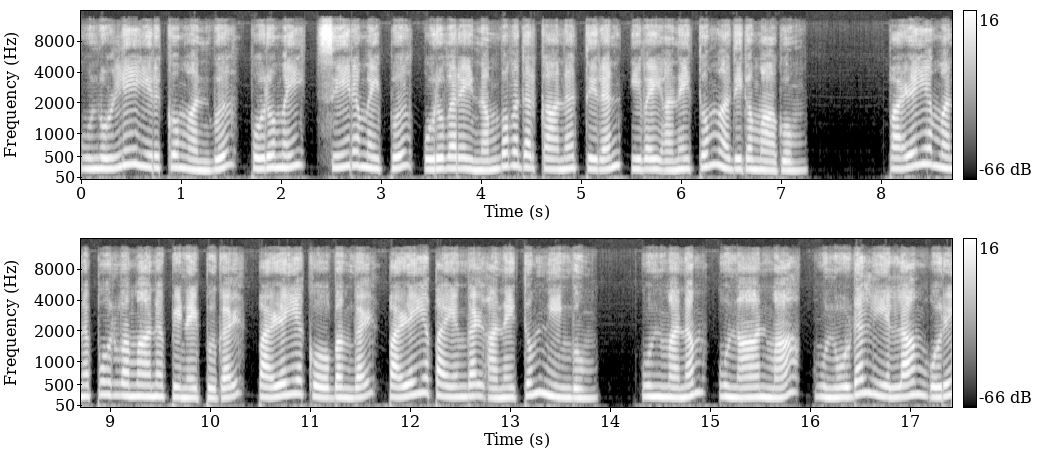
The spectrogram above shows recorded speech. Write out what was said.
உன் உள்ளே இருக்கும் அன்பு பொறுமை சீரமைப்பு ஒருவரை நம்புவதற்கான திறன் இவை அனைத்தும் அதிகமாகும். பழைய மனப்பூர்வமான பிணைப்புகள் பழைய கோபங்கள் பழைய பயங்கள் அனைத்தும் நீங்கும். உன் மனம் உன் ஆன்மா உன் உடல் எல்லாம் ஒரே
